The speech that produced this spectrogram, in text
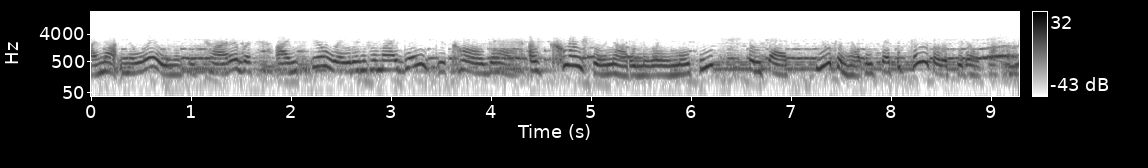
I hope I'm not in the way, Mrs. Carter, but I'm still waiting for my date to call back. Of course you're not in the way, Nicky. In fact, you can help me set the table if you don't mind.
